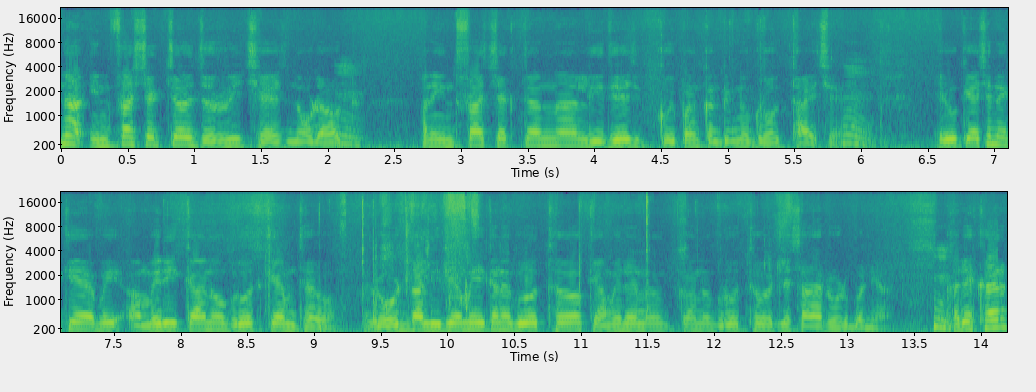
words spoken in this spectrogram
ના ઇન્ફ્રાસ્ટ્રક્ચર જરૂરી છે જ નો ડાઉટ અને ઇન્ફ્રાસ્ટ્રક્ચરના લીધે જ કોઈ પણ કન્ટ્રીનો ગ્રોથ થાય છે. એવું કહે છે ને કે ભાઈ અમેરિકાનો ગ્રોથ કેમ થયો? રોડના લીધે અમેરિકાનો ગ્રોથ થયો કે અમેરિકાનો ગ્રોથ થયો એટલે સારા રોડ બન્યા? ખરેખર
